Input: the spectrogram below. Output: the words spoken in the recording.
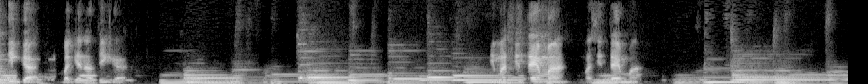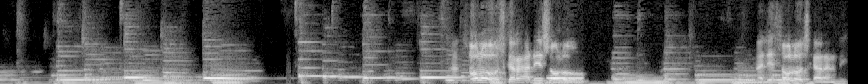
A3, bagian A3. Ini masih tema, masih tema. Nah, solo, sekarang ada solo. Ada solo sekarang nih.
